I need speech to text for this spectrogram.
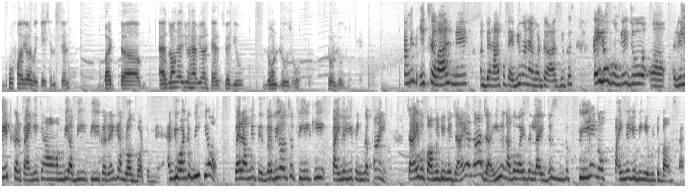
go for your vacation still but as long as you have your health with you don't lose hope don't lose hope Amit एक सवाल मैं on behalf of everyone I want to ask because कई लोग होंगे जो रिलेट uh, कर पाएँगे कि हाँ हम भी अभी फील कर रहे हैं कि हम रॉक बॉटम में and we want to be here where Amit is where we also feel कि फाइनली थिंग्स आर फाइन चाहे वो कॉमेडी में जाए या ना जाए even otherwise in life just the feeling of finally being able to bounce back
